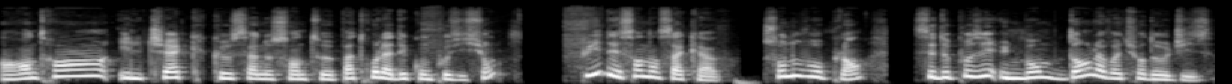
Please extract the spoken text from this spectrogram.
En rentrant, il check que ça ne sente pas trop la décomposition, puis descend dans sa cave. Son nouveau plan, c'est de poser une bombe dans la voiture de Hodges.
